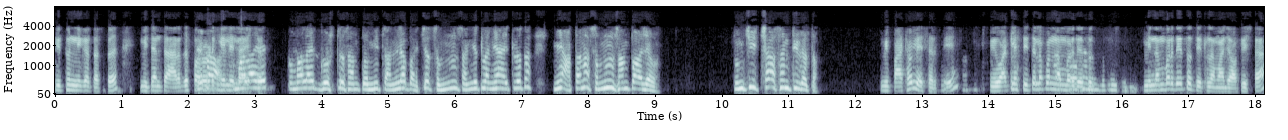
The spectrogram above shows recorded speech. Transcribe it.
तिथून निघत असतं. मी त्यांचा अर्ज हे फॉरवर्ड केलेला आहे एक तुम्हाला एक गोष्ट सांगतो. मी चांगल्या भाषेत समजून सांगितलं नाही ऐकलं तर मी हाताना समजून सांगतो आल्यावर. तुमची इच्छा असेल ती जाता मी पाठवले सर ते. मी वाटल्यास तिथला पण नंबर देतो. मी नंबर देतो तिथला माझ्या ऑफिसचा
